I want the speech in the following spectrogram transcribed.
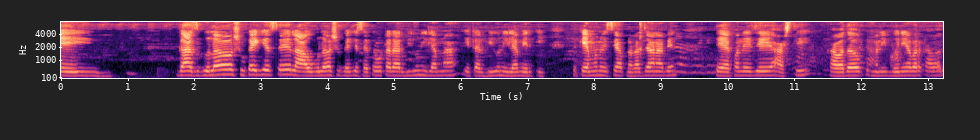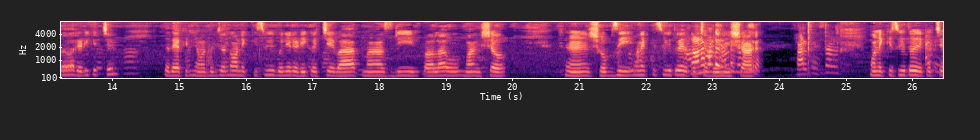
এই গাছগুলাও শুকাই গেছে, লাউগুলাও শুকাই গেছে। তো ওটার আর ভিউ নিলাম না, এটার ভিউ নিলাম আর কি। তো কেমন হয়েছে আপনারা জানাবেন। তো এখন এই যে আসছি, খাওয়া দাওয়া মানে বইনে আবার খাওয়া দাওয়া রেডি করছে। তো দেখেন আমাদের জন্য অনেক কিছুই বনে রেডি করছে। ভাত মাছ ডিম পোলাও মাংস হ্যাঁ, সবজি অনেক কিছুই তৈরি করছে বইনের শাক। অনেক কিছুই তৈরি করছে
